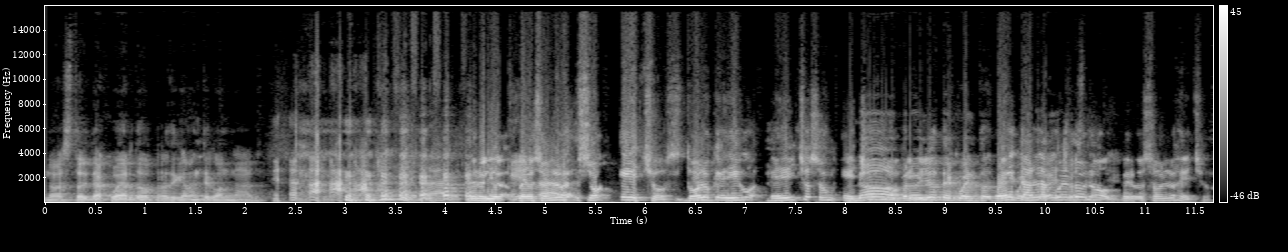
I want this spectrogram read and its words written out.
No estoy de acuerdo prácticamente con nada. pero son, hechos. Todo lo que digo, he dicho son hechos. No, pero yo te cuento. Puede estar de acuerdo o no, pero son los hechos.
